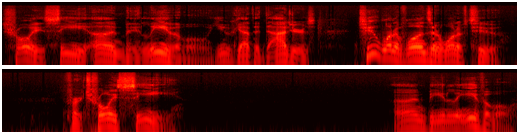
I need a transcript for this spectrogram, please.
Troy C. Unbelievable. You've got the Dodgers. Two one of ones and a one of two for Troy C. Unbelievable.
